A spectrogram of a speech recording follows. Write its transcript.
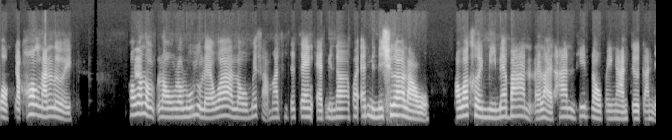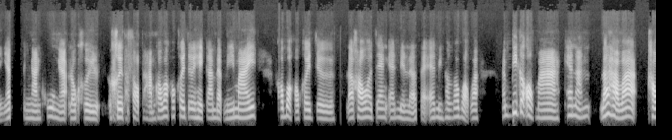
ออกจากห้องนั้นเลย เพราะว่าเราเราเรารู้อยู่แล้วว่าเราไม่สามารถที่จะแจ้งแอดมินได้เพราะแอดมินไม่เชื่อเรา เพราะว่าเคยมีแม่บ้านหลาย ๆ ท่านที่เราไปงานเจอกันอย่างเงี้ยเป็นงานคู่เงี้ย เราเคยเคยสอบถามเขาว่าเขาเคยเจอเหตุการณ์แบบนี้ไหมเขาบอกเขาเคยเจอ แล้วเขาอะแจ้งแอดมินแล้วแต่แอดมินเขาก็บอกว่างั้นพี่ก็ออกมาแค่นั้น แล้วถามว่า เขา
